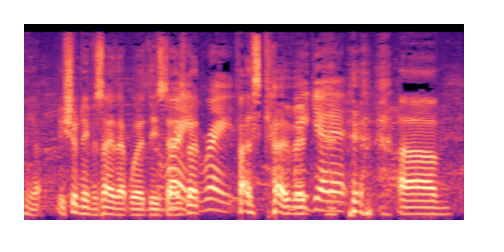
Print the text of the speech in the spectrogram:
you shouldn't even say that word these days, Right, but right. post COVID, We get it.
